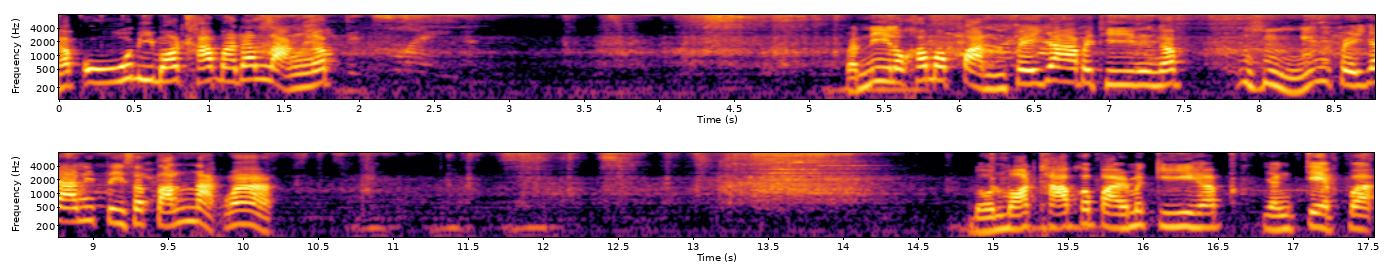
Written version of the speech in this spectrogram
ครับ โอ้ มีมอสครับมาด้านหลังครับ แบบนี้เราเข้ามาปั่นเฟย่าไปทีนึงครับเฟย่านี่ตีสตันหนักมาก โดนมอสคาร์ฟเข้าไปเมื่อกี้ครับ ยังเจ็บอะ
